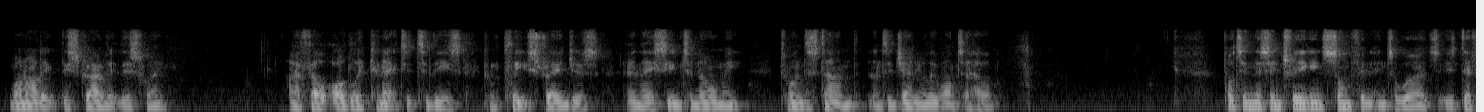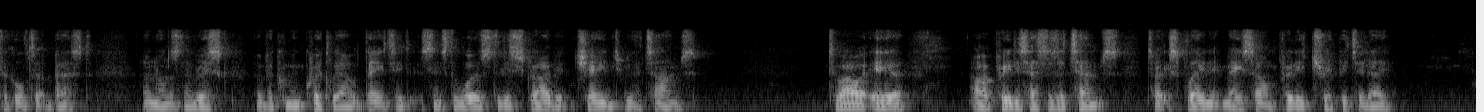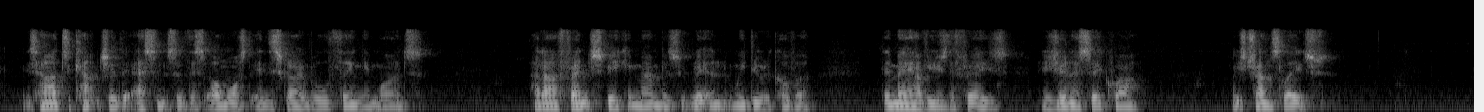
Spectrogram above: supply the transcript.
One addict described it this way I felt oddly connected to these complete strangers, and they seemed to know me, to understand, and to genuinely want to help. Putting this intriguing something into words is difficult at best and runs the risk of becoming quickly outdated since the words to describe it change with the times. To our ear, our predecessors' attempts to explain it may sound pretty trippy today. It's hard to capture the essence of this almost indescribable thing in words. Had our French speaking members written We Do Recover, they may have used the phrase Je ne sais quoi, which translates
